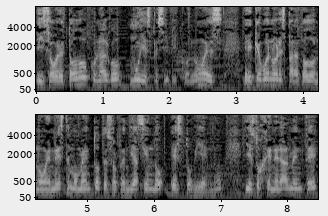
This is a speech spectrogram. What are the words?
y sobre todo con algo muy específico, ¿no? Es eh, qué bueno eres para todo, no, en este momento te sorprendí haciendo esto bien, ¿no? Y esto generalmente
